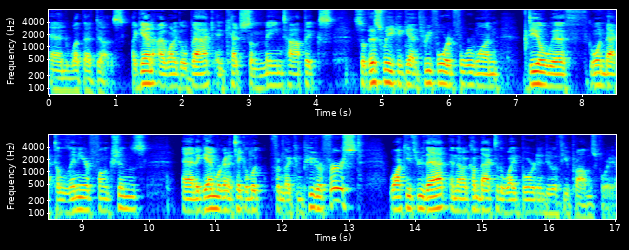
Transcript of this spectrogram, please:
and what that does. Again, I want to go back and catch some main topics. So this week, again, 3, 4, and 4, 1 deal with going back to linear functions. And again, we're going to take a look from the computer first walk you through that, and then I'll come back to the whiteboard and do a few problems for you.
